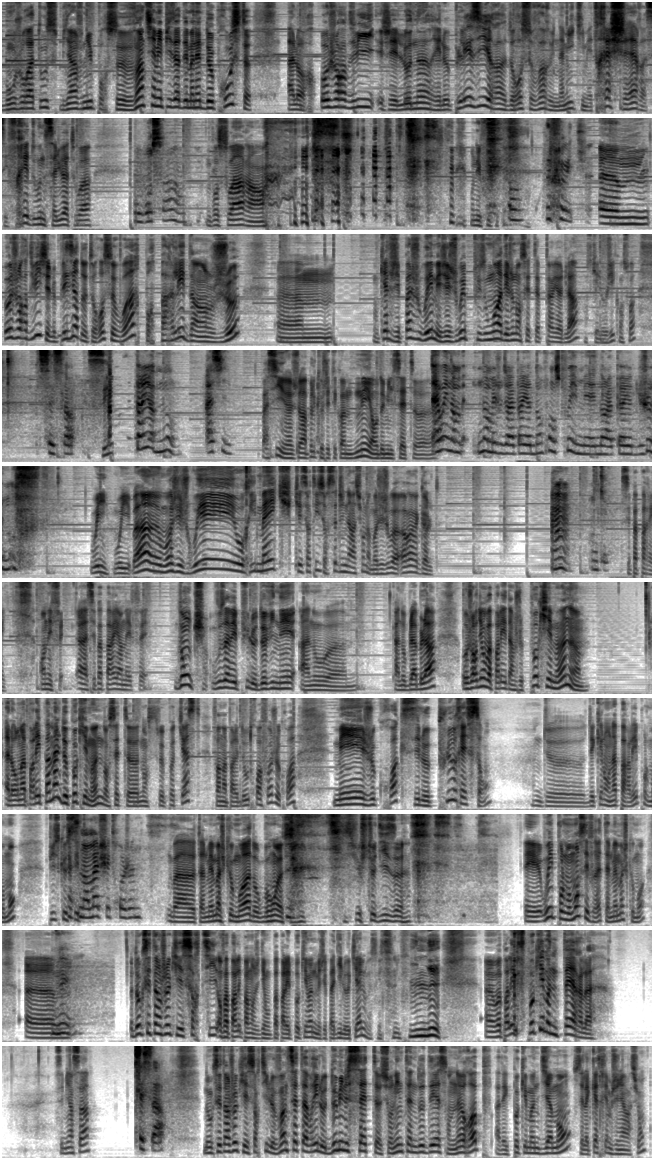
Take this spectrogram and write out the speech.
et bonjour à tous, bienvenue pour ce 20e épisode des manettes de Proust. Alors aujourd'hui j'ai l'honneur et le plaisir de recevoir une amie qui m'est très chère, c'est Fredoun, salut à toi. Bonsoir. Bonsoir. hein. On est foutu. Oh, oui. Euh, aujourd'hui j'ai le plaisir de te recevoir pour parler d'un jeu euh, auquel j'ai pas joué mais j'ai joué plus ou moins à des jeux dans cette période-là, ce qui est logique en soi. C'est ça. C'est... Période, non. Ah si. Bah si, euh, je te rappelle que j'étais quand même né en 2007. euh. Ah oui, non mais, non, mais je veux dire la période d'enfance, oui, mais dans la période du jeu, non. Oui, oui. Bah, euh, moi j'ai joué au remake qui est sorti sur cette génération là. Moi j'ai joué à Horror Gold. Hum, ok. C'est pas pareil. En effet. Euh, c'est pas pareil en effet. Donc, vous avez pu le deviner à nos, euh, à nos blabla. Aujourd'hui, on va parler d'un jeu Pokémon. Alors, on a parlé pas mal de Pokémon dans, cette, euh, dans ce podcast. Enfin, on a parlé deux ou trois fois, je crois. Mais je crois que c'est le plus récent de, desquels on a parlé pour le moment. Puisque Ah, c'est normal, je suis trop jeune. Bah, t'as le même âge que moi, donc bon, euh, si je te dise. euh. Et oui, pour le moment, c'est vrai, t'as le même âge que moi. Euh, Oui. Donc, c'est un jeu qui est sorti. On va parler, pardon, j'ai dit on va pas parler de Pokémon, mais j'ai pas dit lequel, parce que. Euh, on va parler de Pokémon Perle. C'est bien ça? C'est ça. donc c'est un jeu qui est sorti le 27 avril 2007 sur Nintendo DS en Europe avec Pokémon Diamant, c'est la quatrième génération.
